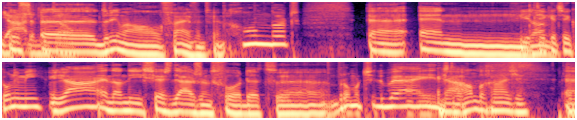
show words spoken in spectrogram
ja, dus dat eh 3 maal 2500. Eh, en Vier dan- tickets economy. Ja, en dan die 6000 voor dat eh brommertje erbij. Extra Nou, handbagage. eh,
